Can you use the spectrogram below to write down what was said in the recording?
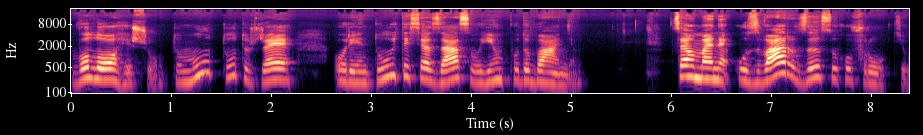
вологішу. Тому тут вже орієнтуйтеся за своїм вподобанням. Це у мене узвар з сухофруктів.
